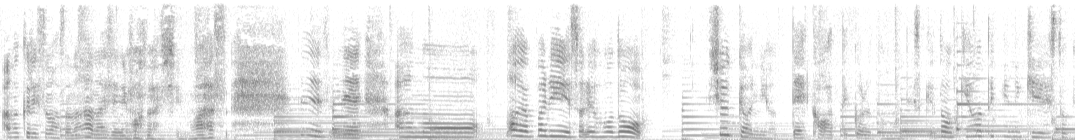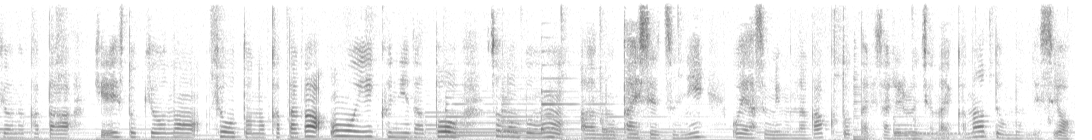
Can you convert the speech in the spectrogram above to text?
あのクリスマスの話に戻しますでですねあのまあやっぱりそれほど宗教によって変わってくると思うんですけど基本的にキリスト教の方キリスト教の教徒の方が多い国だとその分あの大切にお休みも長く取ったりされるんじゃないかなって思うんですよ。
